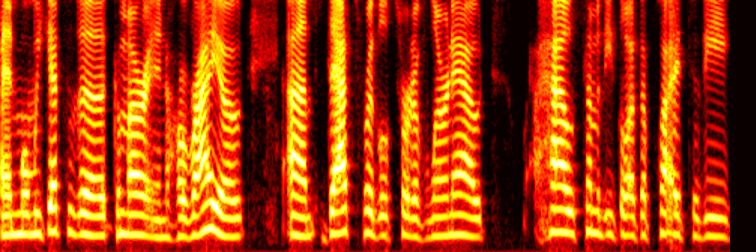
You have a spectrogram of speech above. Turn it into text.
and when we get to the Gemara in Horayot, um, that's where they'll sort of learn out how some of these laws apply to the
